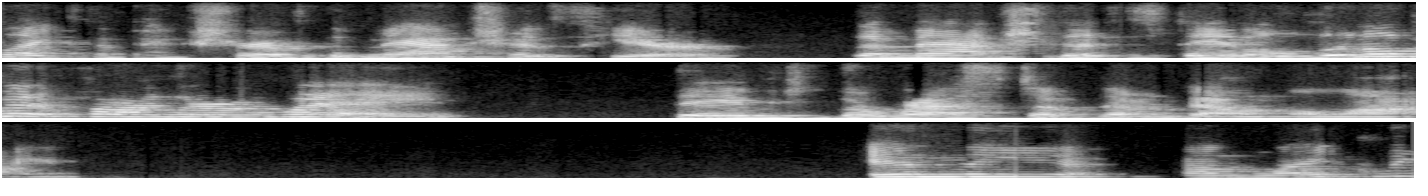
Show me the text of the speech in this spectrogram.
like the picture of the matches here, the match that stayed a little bit farther away saved the rest of them down the line. In the unlikely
